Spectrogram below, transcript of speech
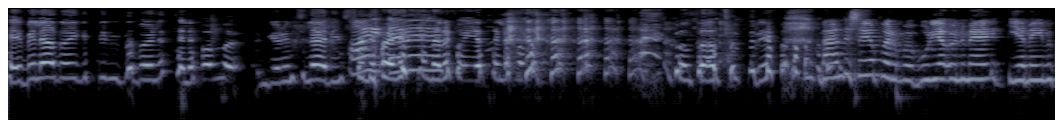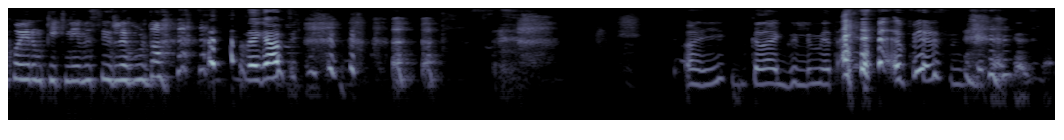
Heybeliada'ya gittiğimizde böyle telefonla görüntülü arayayım seni Ay, böyle evet. kenara koyuyor telefonu. Koltuğa oturtuyor. Ben de şey yaparım. böyle, Buraya önüme yemeğimi koyarım. Pikniğimi sizle burada. Vegan piknik. Ay bu kadar güldüm yeter. Öpüyoruz sizi çok arkadaşlar.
